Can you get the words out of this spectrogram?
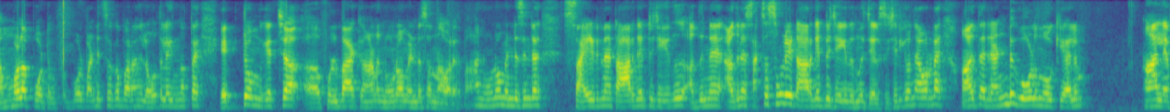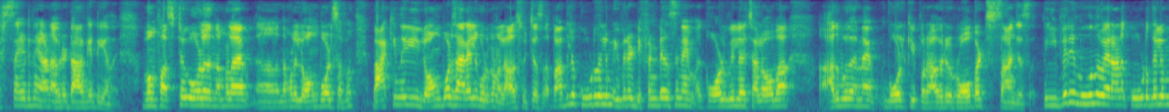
നമ്മളെ പോട്ട് ഫുട്ബോൾ പണ്ഡിറ്റ്സൊക്കെ പറയുന്ന ലോകത്തിലെ ഇന്നത്തെ ഏറ്റവും മികച്ച ഫുൾ ബാക്ക് ആണ് നൂണോ മെൻഡസ് എന്നാണ് പറയുന്നത്. അപ്പോൾ ആ നൂണോ മെൻഡസിന്റെ സൈഡിനെ ടാർഗറ്റ് ചെയ്ത് അതിനെ അതിനെ സക്സസ്ഫുള്ളി ടാർഗറ്റ് ചെയ്ത് ഇന്ന് ചെൽസി. ശരിക്കും പറഞ്ഞാൽ അവരുടെ ആദ്യത്തെ രണ്ട് ഗോൾ നോക്കിയാലും ആ ലെഫ്റ്റ് സൈഡിനെയാണ് അവർ ടാർഗറ്റ് ചെയ്യുന്നത്. അപ്പം ഫസ്റ്റ് ഗോൾ നമ്മൾ നമ്മൾ ലോങ് ബോൾസ് അപ്പം ബാക്കിൽ നിന്ന് ഈ ലോങ് ബോൾസ് ആരെങ്കിലും കൊടുക്കണമല്ലോ? ആ സ്വിച്ചസ് അപ്പോൾ അതിൽ കൂടുതലും ഇവരെ ഡിഫൻഡേഴ്സിനെ കോൾവിൽ ചലോവ അതുപോലെ തന്നെ ഗോൾ കീപ്പർ ആ ഒരു റോബർട്ട് സാഞ്ചസ്. അപ്പോൾ ഇവർ മൂന്ന് പേരാണ് കൂടുതലും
